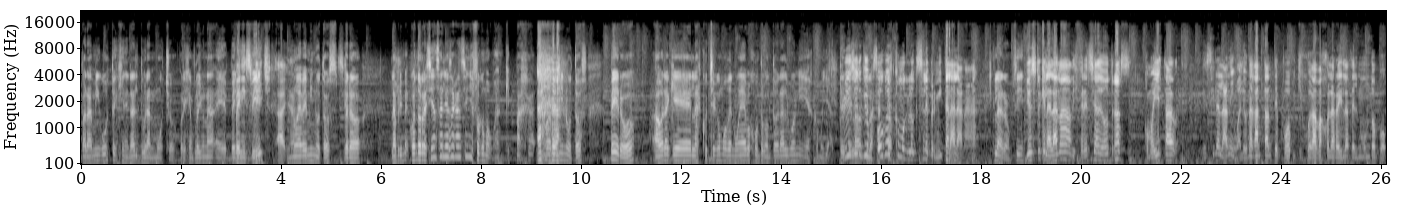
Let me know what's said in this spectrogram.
para mi gusto en general, duran mucho. Por ejemplo, hay una eh, Venice, Venice Beach, Beach. Ah, nueve minutos. Sí. Pero la primer- cuando recién salió esa canción, yo fue como, qué paja, nueve minutos. Pero ahora que la escuché como de nuevo junto con todo el álbum, y es como ya. te- Pero yo siento que un poco es como lo que se le permite a la lana. Claro, sí. Yo siento que la lana, a diferencia de otras, como ella está. En sí, la lana igual es una cantante pop y que juega bajo las reglas del mundo pop.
